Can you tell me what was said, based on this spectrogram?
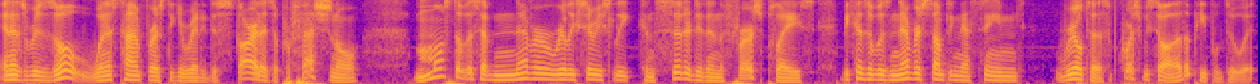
And as a result, when it's time for us to get ready to start as a professional, most of us have never really seriously considered it in the first place because it was never something that seemed real to us. Of course, we saw other people do it,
